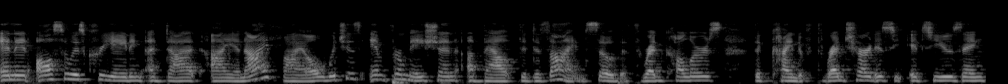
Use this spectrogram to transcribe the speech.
And it also is creating a .ini file, which is information about the design. So the thread colors, the kind of thread chart is it's using,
